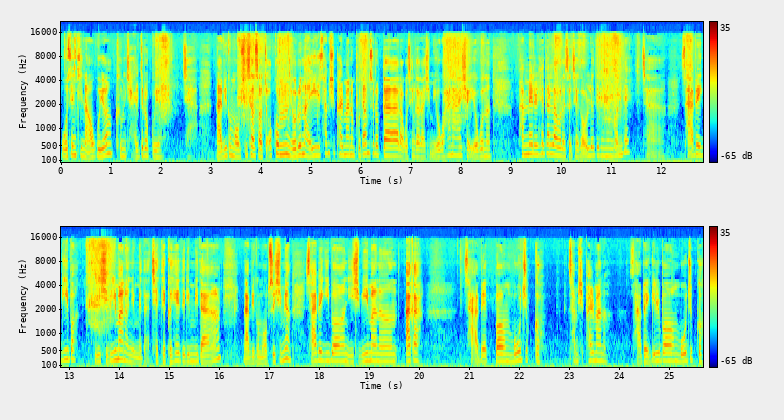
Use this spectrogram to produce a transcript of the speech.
5cm 나오고요. 금 잘 들었고요. 자 나비금 없이 사서 조금 요런 아이 38만원 부담스럽다라고 생각하시면 요거 하나 하셔요. 요거는 판매를 해달라고 그래서 제가 올려드리는 건데 자 402번 22만원입니다. 재테크 해드립니다. 나비금 없으시면 402번 22만원 아가 400번 모주거 38만원 401번 모주거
